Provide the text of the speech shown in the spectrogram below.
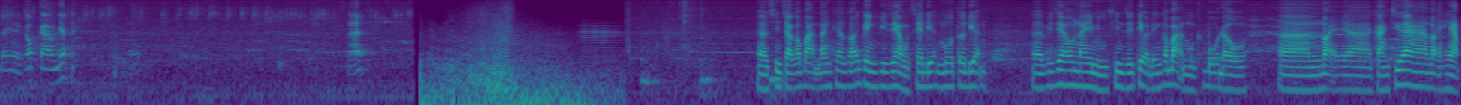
đây là góc cao nhất này. Đấy. À, xin chào các bạn đang theo dõi kênh video của xe điện motor điện à, video hôm nay mình xin giới thiệu đến các bạn một cái bộ đầu à, loại à, càng chữ A loại hẹp.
